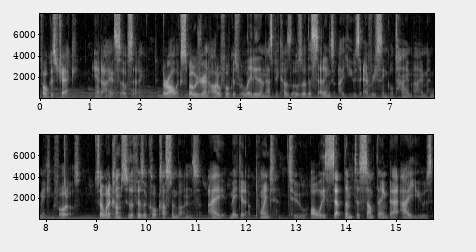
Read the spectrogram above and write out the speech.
focus check, and ISO setting. They're all exposure and autofocus related and that's because those are the settings I use every single time I'm making photos. So when it comes to the physical custom buttons, I make it a point to always set them to something that I use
